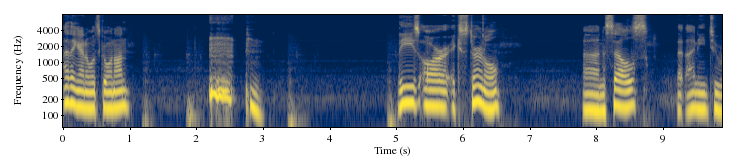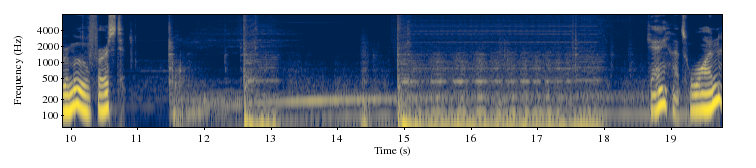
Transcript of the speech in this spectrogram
I think I know what's going on. These are external uh, nacelles that I need to remove first. Okay, that's one.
